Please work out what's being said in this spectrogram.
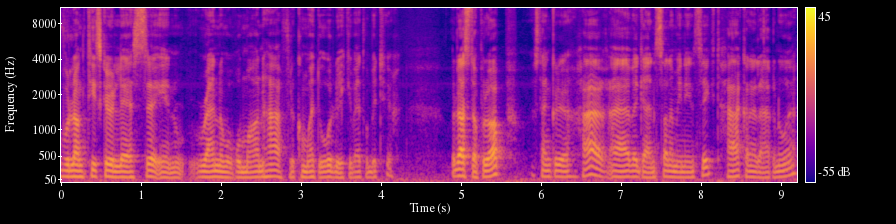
Hvor lang tid skal du lese i en random roman her, for det kommer et ord du ikke vet hva betyr? Og da stopper du opp, og så tenker du her er jeg ved grensene av min innsikt, her kan jeg lære noe,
